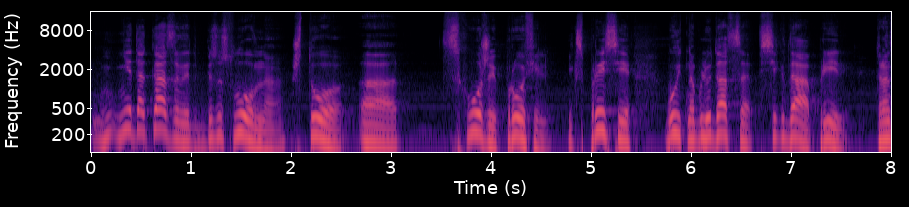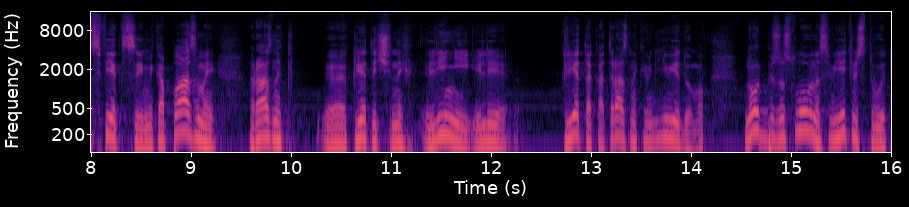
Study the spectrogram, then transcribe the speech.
не доказывает, безусловно, что э, схожий профиль экспрессии будет наблюдаться всегда при трансфекции микоплазмы разных э, клеточных линий или клеток от разных индивидуумов. Но, безусловно, свидетельствует,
